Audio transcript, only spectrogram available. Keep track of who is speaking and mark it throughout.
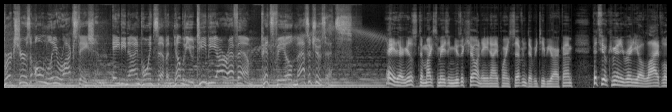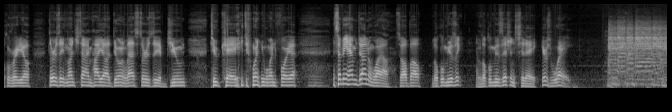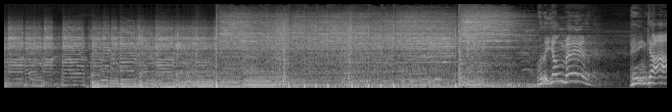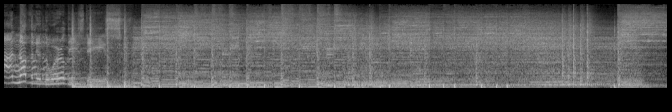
Speaker 1: Berkshire's only rock station, 89.7 WTBR FM, Pittsfield, Massachusetts.
Speaker 2: Hey there, you're listening to Mike's Amazing Music Show on 89.7 WTBR FM, Pittsfield Community Radio, live local radio, Thursday lunchtime. How y'all doing? Last Thursday of June, 2K21 for you. And something I haven't done in a while. It's all about local music and local musicians today. Here's Way.
Speaker 3: Well, a young man ain't got nothing in the world these days.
